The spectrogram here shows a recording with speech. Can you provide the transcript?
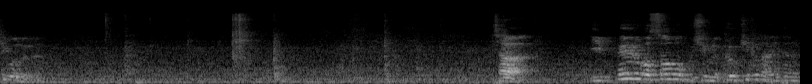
키보드는? 자, 이 failover 서버 보시면 그 키보드 아니잖아요.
